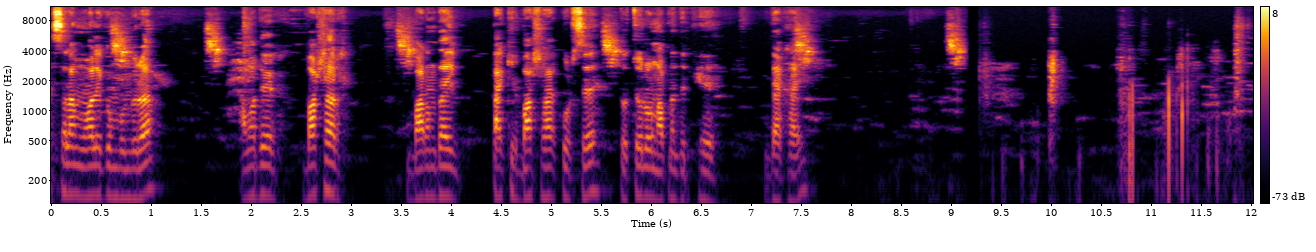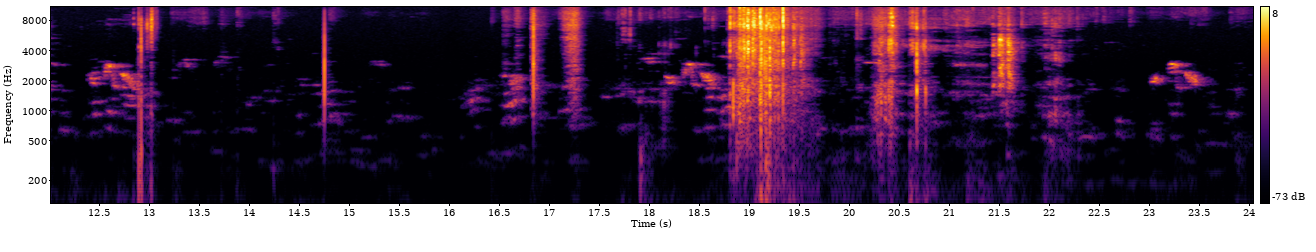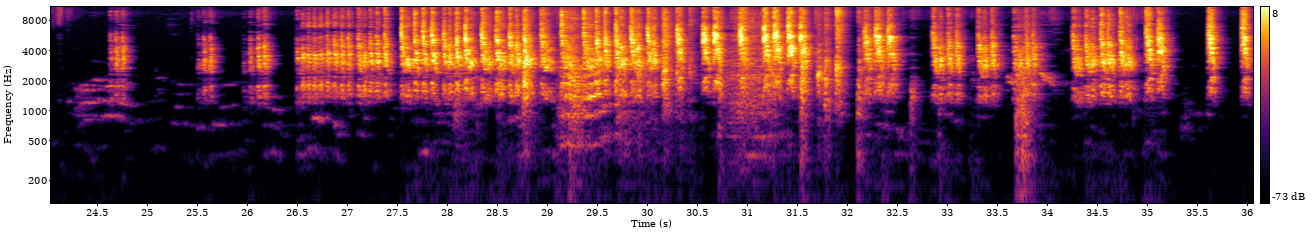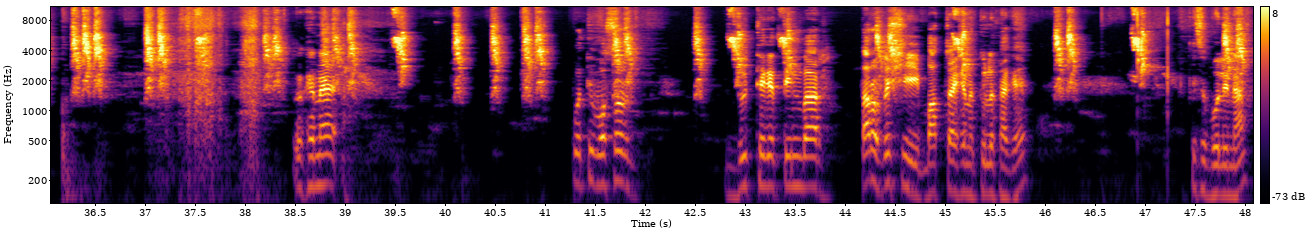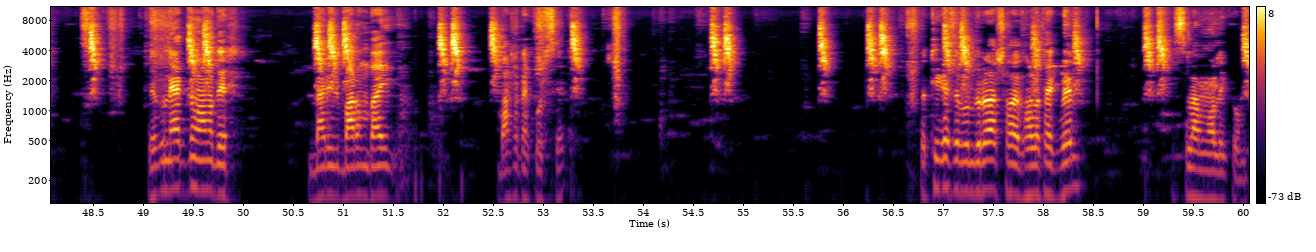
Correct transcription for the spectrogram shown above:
আসসালামু আলাইকুম বন্ধুরা। আমাদের বাসার বারান্দায় পাখির বাসা করছে তো চলুন আপনাদেরকে দেখাই। এখানে প্রতি বছর দুই থেকে তিনবার তারও বেশি বাচ্চা এখানে তুলে থাকে। কিছু বলি না। দেখুন, একদম আমাদের বাড়ির বারান্দায় বাসাটা করছে। তো ঠিক আছে বন্ধুরা, সবাই ভালো থাকবেন। আসসালামু আলাইকুম।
